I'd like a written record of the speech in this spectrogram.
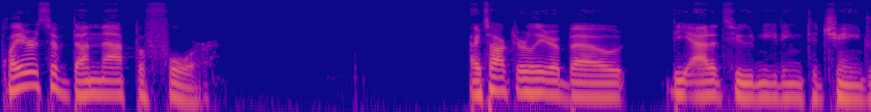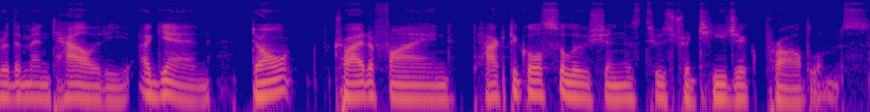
Players have done that before. I talked earlier about the attitude needing to change or the mentality. Again, don't try to find tactical solutions to strategic problems.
